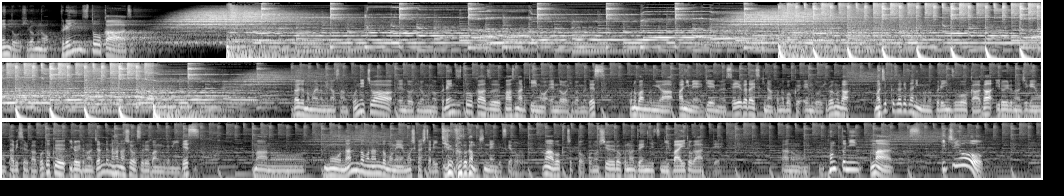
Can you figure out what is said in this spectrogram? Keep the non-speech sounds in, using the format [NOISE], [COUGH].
遠藤博夢のプレインズトーカーズ。ラジオの前の皆さんこんにちは。遠藤博夢のプレインズトーカーズパーソナリティの遠藤博夢です。この番組はアニメゲーム声優が大好きなこの僕遠藤博夢がマジック・ザ・ギャザリングのプレインズウォーカーがいろいろな次元を旅するかごとくいろいろなジャンルの話をする番組です。まああのもう何度も何度もねもしかしたら言ってることかもしれないんですけど。まあ僕ちょっとこの収録の前日にバイトがあって。あの本当にまあ一応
